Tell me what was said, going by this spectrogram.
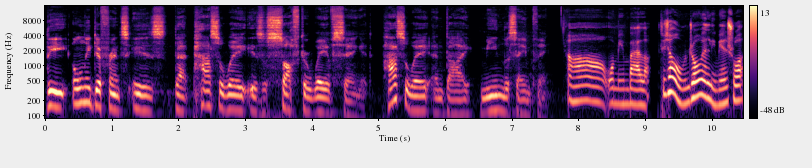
The only difference is that pass away is a softer way of saying it. Pass away and die mean the same thing. 哦，我明白了。就像我们中文里面说，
